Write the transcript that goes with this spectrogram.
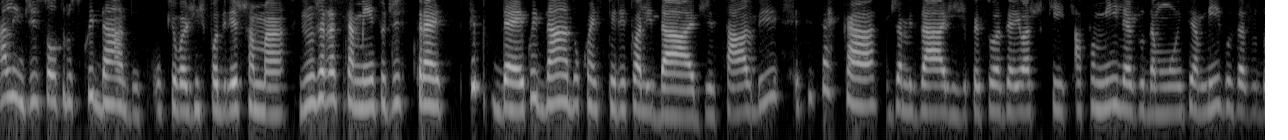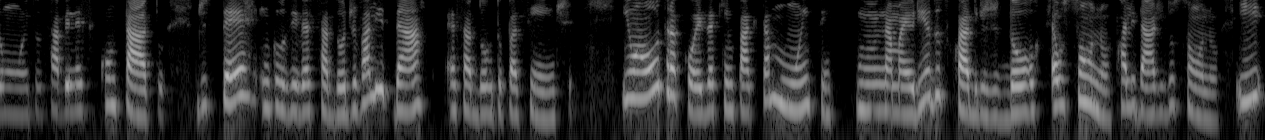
Além disso, outros cuidados, o que a gente poderia chamar de um gerenciamento de estresse. Se puder, cuidado com a espiritualidade, sabe? Esse cercar de amizades, de pessoas. E aí eu acho que a família ajuda muito e amigos ajudam muito, sabe? Nesse contato, de ter, inclusive, essa dor, de validar essa dor do paciente. E uma outra coisa que impacta muito na maioria dos quadros de dor é o sono, qualidade do sono. E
